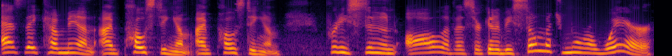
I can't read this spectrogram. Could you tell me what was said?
As they come in, I'm posting them, I'm posting them. Pretty soon, all of us are going to be so much more aware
